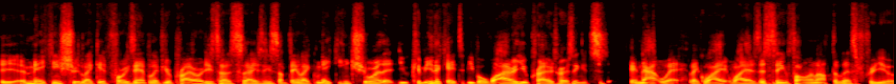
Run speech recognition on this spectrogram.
eh, making sure like if for example if you're prioritizing something like making sure that you communicate to people why are you prioritizing it in that way like why why is this thing falling off the list for you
